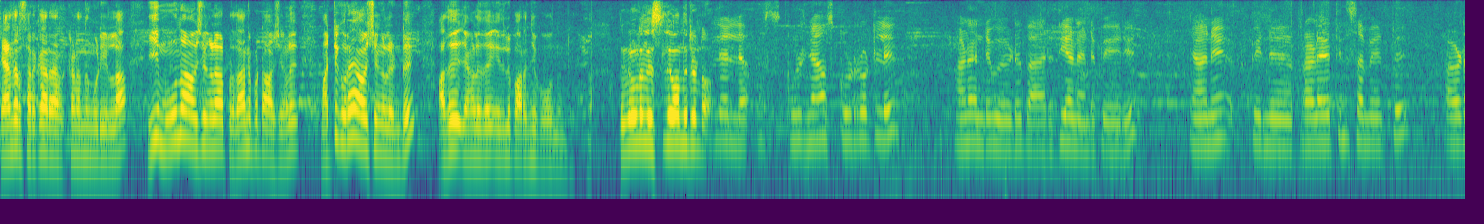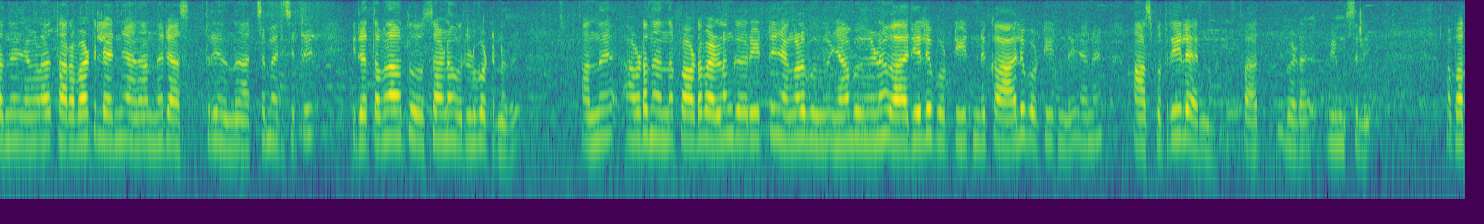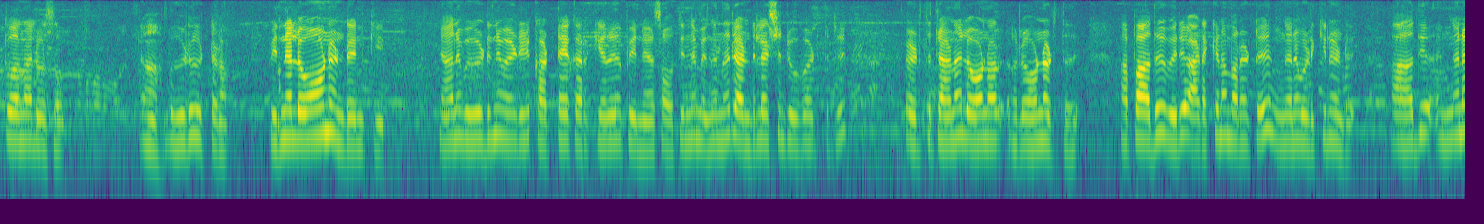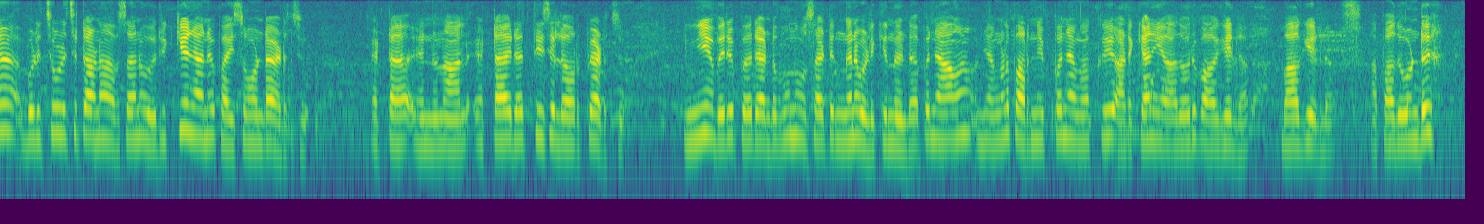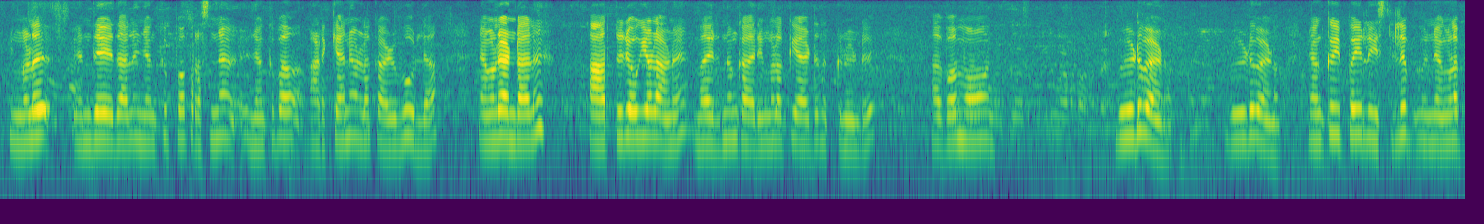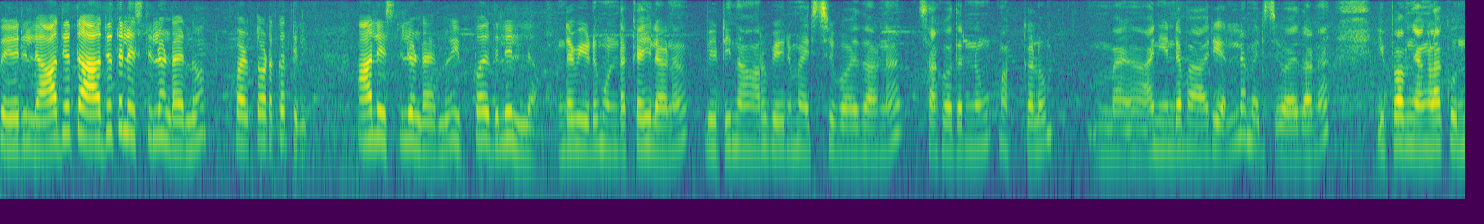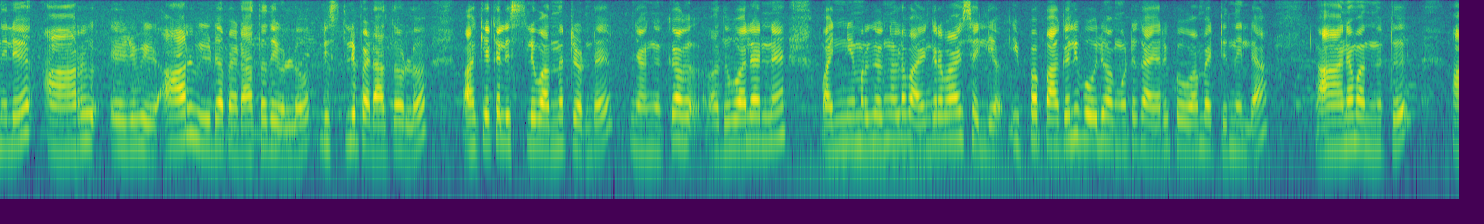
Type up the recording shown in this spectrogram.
കേന്ദ്ര സർക്കാർ ഇറക്കണമെന്നും കൂടിയുള്ള ഈ മൂന്ന് ആവശ്യങ്ങളാണ് പ്രധാനപ്പെട്ട ആവശ്യങ്ങൾ മറ്റു കുറേ ആവശ്യങ്ങളുണ്ട്. അത് ഞങ്ങൾ ഇതിൽ പറഞ്ഞു പോകുന്നുണ്ട്. നിങ്ങളുടെ ലിസ്റ്റിൽ വന്നിട്ടുണ്ടോ? ഇല്ല ഇല്ല. സ്കൂൾ ഞാൻ സ്കൂൾ റോട്ടിൽ ആണ് എന്റെ വീട്. ഭാരതിയാണ് എന്റെ പേര്. ഞാൻ പിന്നെ പ്രളയത്തിന്റെ സമയത്ത് അവിടെ നിന്ന് ഞങ്ങൾ തറവാട്ടിൽ ഞാൻ അന്ന് രാത്രി നിന്ന് അച്ഛൻ മരിച്ചിട്ട് ഇരുപത്തൊമ്പതാമത്തെ ദിവസമാണ് ഉരുൾപൊട്ടണത് അന്ന് അവിടെ നിന്നപ്പോൾ അവിടെ വെള്ളം കയറിയിട്ട് ഞങ്ങൾ വീ ഞാൻ വീണ് വാരിയൽ പൊട്ടിയിട്ടുണ്ട് കാൽ പൊട്ടിയിട്ടുണ്ട്. ഞാൻ ആസ്പത്രിയിലായിരുന്നു ഇവിടെ വിംസിൽ പത്ത് പതിനാല് ദിവസം. ആ വീട് കിട്ടണം. പിന്നെ ലോണുണ്ട് എനിക്ക്. ഞാൻ വീടിന് വേണ്ടി കട്ടയൊക്കെ ഇറക്കിയത് പിന്നെ സൗത്ത് ഇന്ത്യൻ ബാങ്കിൽ നിന്ന് രണ്ട് ലക്ഷം രൂപ എടുത്തിട്ട് എടുത്തിട്ടാണ് ലോൺ ലോൺ എടുത്തത്. അപ്പോൾ അത് ഇവർ അടയ്ക്കണം പറഞ്ഞിട്ട് ഇങ്ങനെ വിളിക്കുന്നുണ്ട്. ആദ്യം ഇങ്ങനെ വിളിച്ച് വിളിച്ചിട്ടാണ് അവസാനം ഒരിക്കൽ ഞാൻ പൈസ കൊണ്ട് അടച്ചു. എട്ട എന്നെ നാല് എട്ടായിരത്തി ചില്ല ഉറുപ്പ്യ അടച്ചു. ഇനി ഇവരിപ്പോൾ രണ്ട് മൂന്ന് ദിവസമായിട്ട് ഇങ്ങനെ വിളിക്കുന്നുണ്ട്. അപ്പോൾ ഞാൻ ഞങ്ങൾ പറഞ്ഞു ഇപ്പം ഞങ്ങൾക്ക് അടയ്ക്കാൻ യാതൊരു ഭാഗ്യമില്ല ഭാഗ്യമില്ല. അപ്പോൾ അതുകൊണ്ട് നിങ്ങൾ എന്ത് ചെയ്താലും ഞങ്ങൾക്കിപ്പോൾ പ്രശ്നം ഞങ്ങൾക്കിപ്പോൾ അടയ്ക്കാനുള്ള കഴിവുമില്ല. ഞങ്ങൾ രണ്ടാളും ഹാർട്ട് രോഗികളാണ് മരുന്നും കാര്യങ്ങളൊക്കെ ആയിട്ട് നിൽക്കുന്നുണ്ട്. അപ്പോൾ മോൻ വീട് വേണം. വീട് വേണം. ഞങ്ങൾക്ക് ഇപ്പോൾ ഈ ലിസ്റ്റിൽ ഞങ്ങളെ പേരില്ല. ആദ്യത്തെ ആദ്യത്തെ ലിസ്റ്റിലുണ്ടായിരുന്നു തുടക്കത്തിൽ ആ ലിസ്റ്റിലുണ്ടായിരുന്നു. ഇപ്പോൾ ഇതിലില്ല. എന്റെ വീട് മുണ്ടക്കയിലാണ്. വീട്ടിൽ നിന്ന് ആറ് പേര് മരിച്ചു പോയതാണ്. സഹോദരനും മക്കളും അനിയന്റെ ഭാര്യ എല്ലാം മരിച്ചു പോയതാണ്. ഇപ്പം ഞങ്ങളെ കുന്നിൽ ആറ് ഏഴ് വീ ആറ് വീട് പെടാത്തതേ ഉള്ളൂ ലിസ്റ്റിൽ പെടാത്തേ ഉള്ളൂ. ബാക്കിയൊക്കെ ലിസ്റ്റിൽ വന്നിട്ടുണ്ട്. ഞങ്ങൾക്ക് അതുപോലെ തന്നെ വന്യമൃഗങ്ങളുടെ ഭയങ്കരമായ ശല്യം. ഇപ്പം പകൽ പോലും അങ്ങോട്ട് കയറി പോകാൻ പറ്റുന്നില്ല. ആന വന്നിട്ട്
